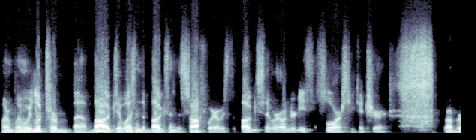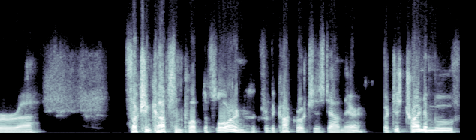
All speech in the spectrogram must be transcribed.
when, when we looked for uh, bugs, it wasn't the bugs in the software; it was the bugs that were underneath the floor. So you get your rubber uh, suction cups and pull up the floor and look for the cockroaches down there. But just trying to move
